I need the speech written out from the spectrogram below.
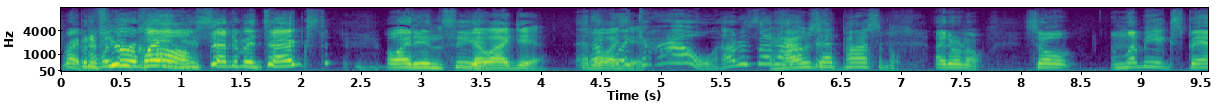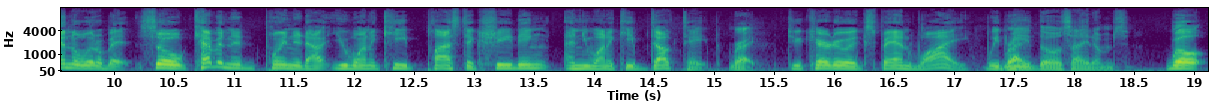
Right, But, but if you're you away call- and you send them a text, oh, I didn't see No it. idea. And no I'm idea. like, how? How does that How is happen? that possible? I don't know. So, and let me expand a little bit. So, Kevin had pointed out you want to keep plastic sheeting and you want to keep duct tape. Right. Do you care to expand why we'd Right. need those items? Well,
